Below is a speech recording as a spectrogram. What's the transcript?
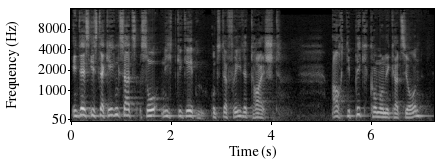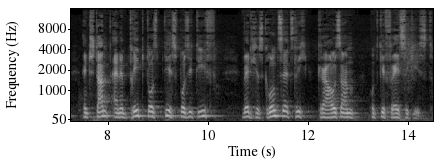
Indes ist der Gegensatz so nicht gegeben und der Friede täuscht. Auch die Blickkommunikation entstammt einem Triebdispositiv, welches grundsätzlich grausam und gefräßig ist.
